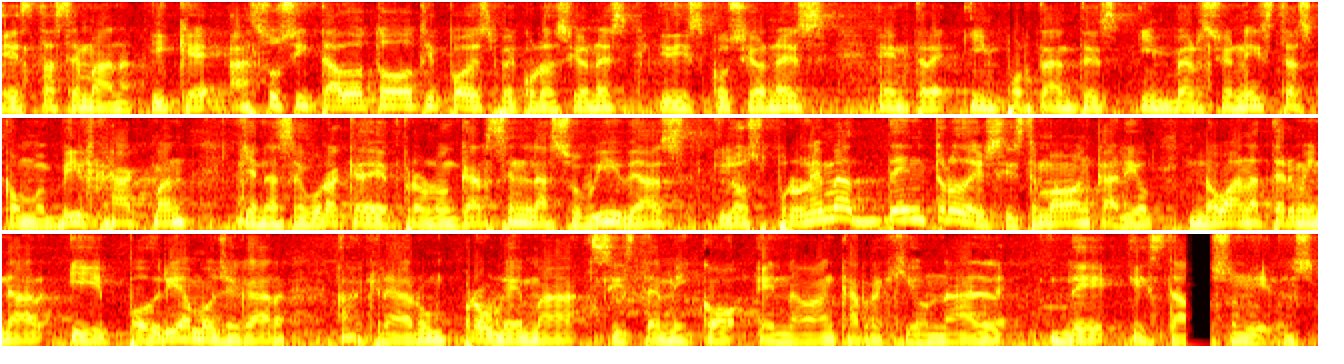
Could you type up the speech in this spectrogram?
esta semana y que ha suscitado todo tipo de especulaciones y discusiones entre importantes inversionistas como Bill Hackman, quien asegura que de prolongarse en las subidas, los problemas dentro del sistema bancario no van a terminar y podríamos llegar a crear un problema sistémico en la banca regional de Estados Unidos.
